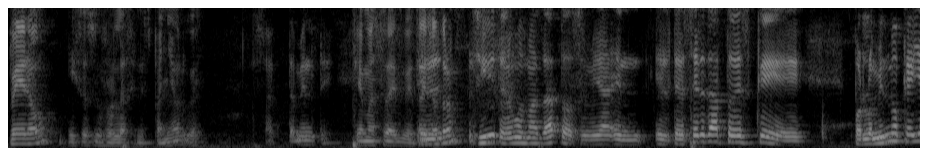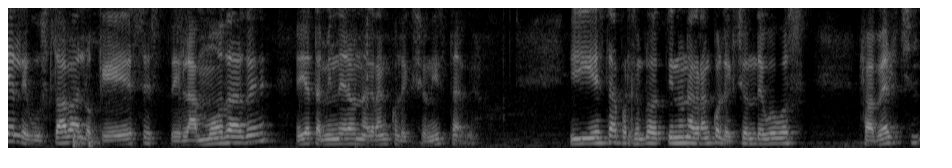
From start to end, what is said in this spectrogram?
Pero hizo sus rolas en español, güey. Exactamente. ¿Qué más traes, güey? ¿Traes El- otro? Sí, tenemos más datos. Mira, en, el tercer dato es que por lo mismo que a ella le gustaba lo que es este la moda, güey, ella también era una gran coleccionista, güey. Y esta, por ejemplo, tiene una gran colección de huevos Faberge,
